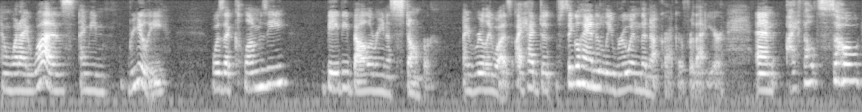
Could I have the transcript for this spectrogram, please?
and what I was, I mean, really, was a clumsy, baby ballerina stomper. I really was. I had to single handedly ruin the Nutcracker for that year. And I felt so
